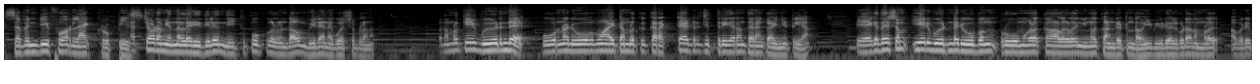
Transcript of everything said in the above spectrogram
സെവന്റി ഫോർ ലാക്ക് റുപ്പീസ് കച്ചവടം എന്നുള്ള രീതിയിൽ നീക്കുപോക്കുകൾ ഉണ്ടാവും വില നെഗോഷ്യബിൾ ആണ്. അപ്പോൾ നമ്മൾക്ക് ഈ വീടിന്റെ പൂർണ രൂപമായിട്ട് നമ്മൾക്ക് കറക്റ്റായിട്ടൊരു ചിത്രീകരണം തരാൻ കഴിഞ്ഞിട്ടില്ല. ഏകദേശം ഈ ഒരു വീടിന്റെ രൂപം റൂമുകളൊക്കെ ആളുകൾ നിങ്ങൾ കണ്ടിട്ടുണ്ടാവും. ഈ വീഡിയോയിൽ കൂടെ നമ്മൾ അവർ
